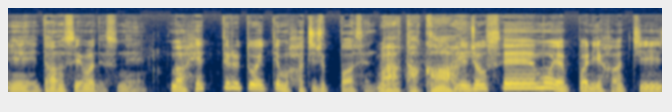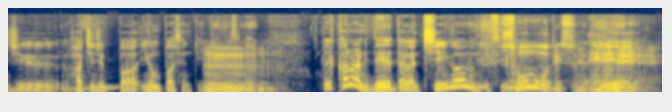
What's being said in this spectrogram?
えー男性はですね、まあ、減ってるとは言っても80%。わあ高い。で女性もやっぱり80 80%4% いてですうね、んでかなりデータが違うんですよ。そうですね。え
